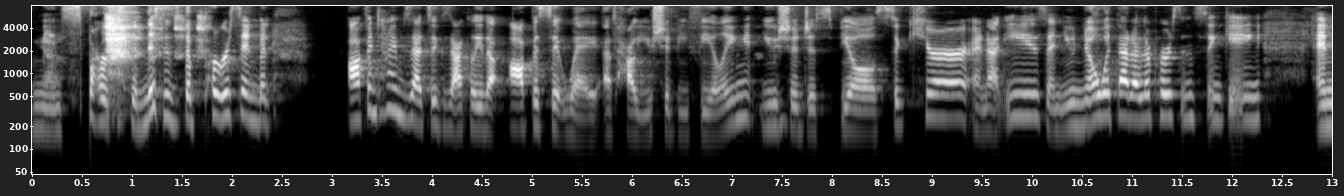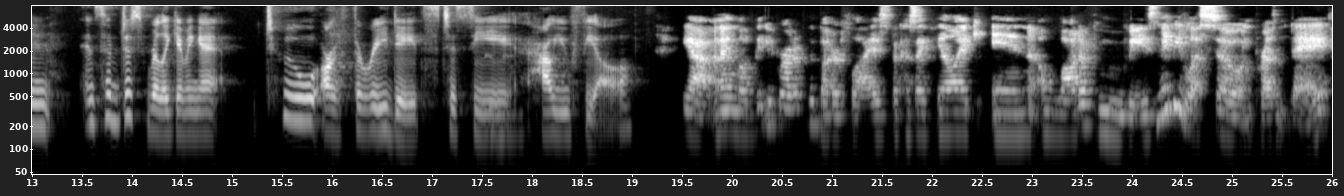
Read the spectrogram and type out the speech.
mean sparks and this is the person, but oftentimes that's exactly the opposite way of how you should be feeling. Mm-hmm. You should just feel secure and at ease and you know what that other person's thinking. And and so just really giving it two or three dates to see mm-hmm. how you feel. Yeah, and I love that you brought up the butterflies because I feel like in a lot of movies, maybe less so in present day,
